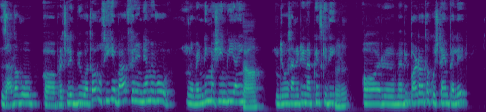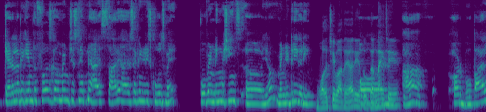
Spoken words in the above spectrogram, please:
ज़्यादा वो प्रचलित भी हुआ था और उसी के बाद फिर इंडिया में वो वेंडिंग मशीन भी आई हाँ। जो सैनिटरी नैपकिन की थी हम्म। और मैं भी पढ़ रहा था कुछ टाइम पहले तो Kerala became the first government जिसने अपने हायर सारे हायर सेकेंडरी स्कूल्स में वो vending machine you know mandatory करी बहुत अच्छी बात है यार ये तो करना ही चाहिए हाँ और Bhopal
